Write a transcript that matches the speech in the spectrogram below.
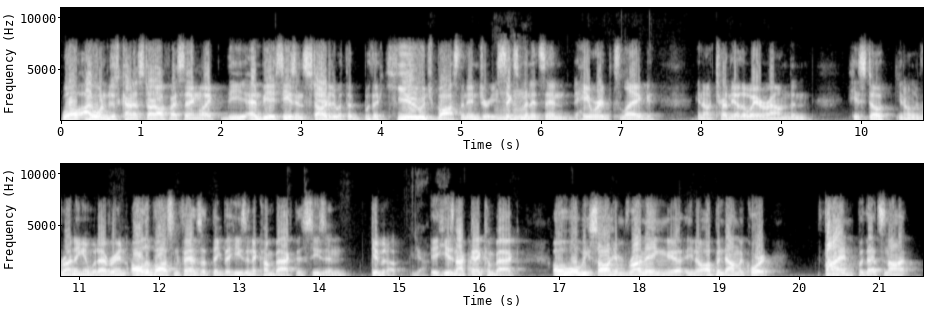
Well, I want to just kind of start off by saying like the NBA season started with a with a huge Boston injury. Mm-hmm. Six minutes in, Hayward's leg, you know, turned the other way around, and he's still you know running and whatever. And all the Boston fans that think that he's going to come back this season, give it up. Yeah, he's not going to come back. Oh well, we saw him running, uh, you know, up and down the court. Fine, but that's not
